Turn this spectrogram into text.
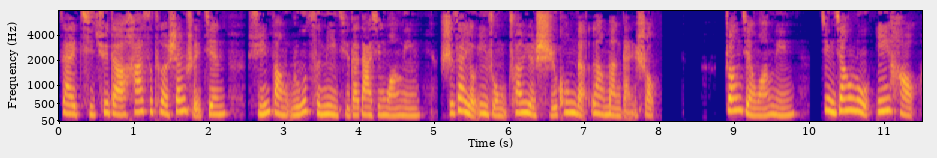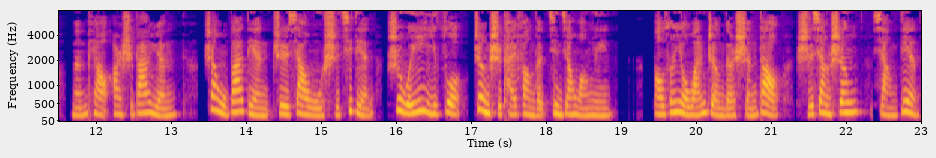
在崎岖的哈斯特山水间寻访如此密集的大型王陵，实在有一种穿越时空的浪漫感受。庄简王陵，晋江路一号，门票二十八元，上午八点至下午十七点是唯一一座正式开放的晋江王陵。保存有完整的神道、石像生、享殿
